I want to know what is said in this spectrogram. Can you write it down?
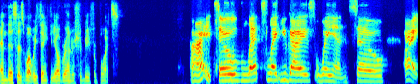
And this is what we think the over under should be for points. All right, so let's let you guys weigh in. So, all right,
